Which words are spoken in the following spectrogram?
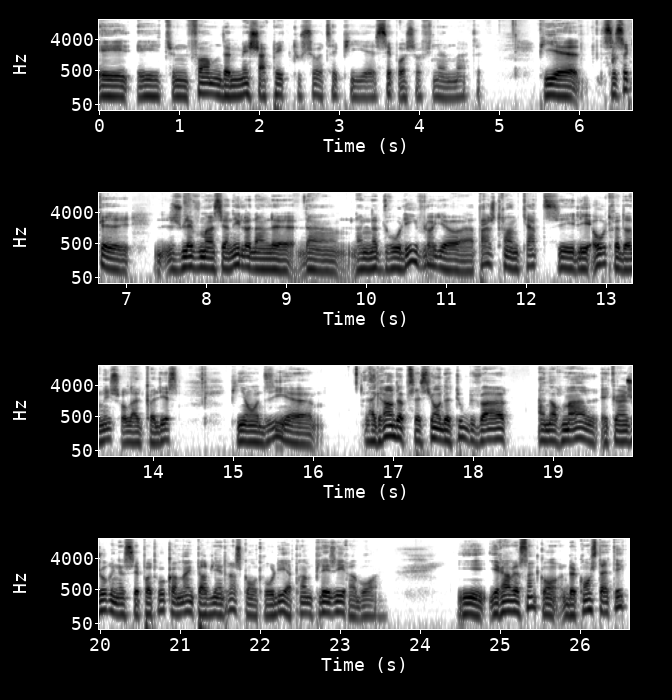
est, est une forme de m'échapper de tout ça, tu sais, puis euh, c'est pas ça finalement. Puis euh, c'est ça que je voulais vous mentionner là dans le dans, dans notre gros livre là, il y a à page 34, c'est les autres données sur l'alcoolisme. Puis on dit euh, la grande obsession de tout buveur anormal et qu'un jour il ne sait pas trop comment il parviendra à se contrôler à prendre plaisir à boire. il est renversant de, constater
